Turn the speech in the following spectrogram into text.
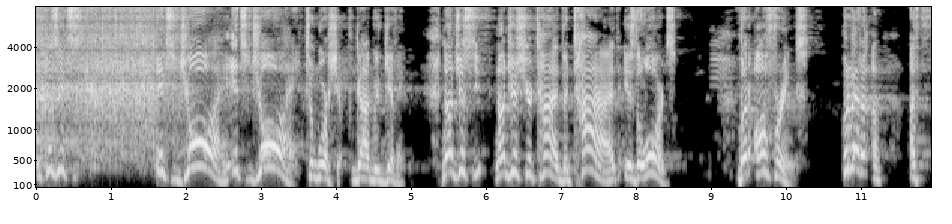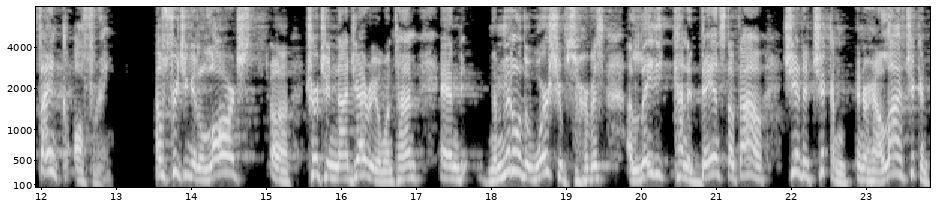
Because it's, it's joy. It's joy to worship God with giving. Not just, not just your tithe. The tithe is the Lord's, but offerings. What about a, a, thank offering? I was preaching at a large uh, church in Nigeria one time, and in the middle of the worship service, a lady kind of danced up the aisle. She had a chicken in her hand, a live chicken,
